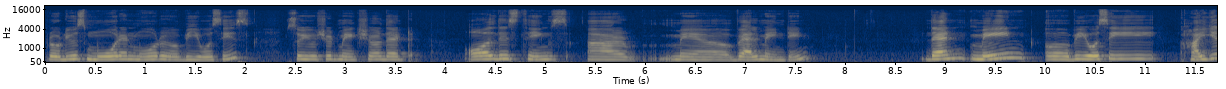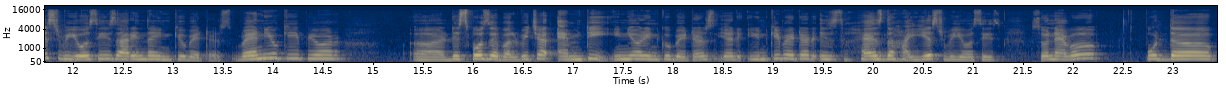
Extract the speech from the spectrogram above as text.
produce more and more VOCs so you should make sure that all these things are uh, well maintained. Then main uh, VOC, highest VOCs are in the incubators. When you keep your uh, disposable which are empty in your incubators, your incubator is has the highest VOCs. So never put the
